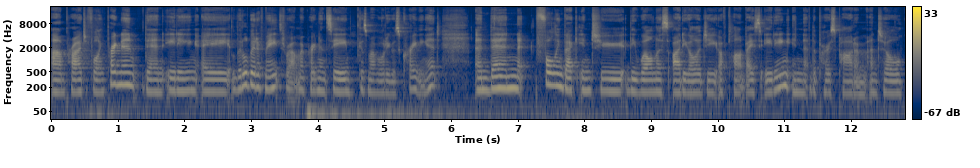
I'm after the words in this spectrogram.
um, prior to falling pregnant, then eating a little bit of meat throughout my pregnancy because my body was craving it, and then falling back into the wellness ideology of plant based eating in the postpartum until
